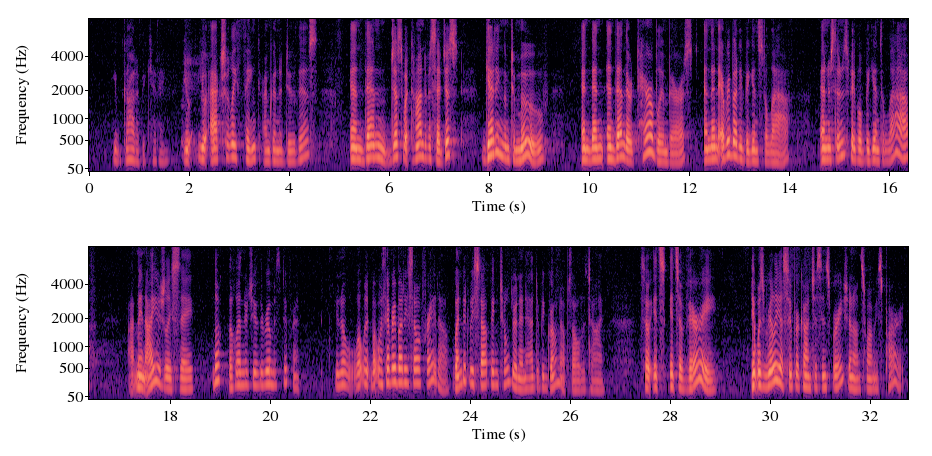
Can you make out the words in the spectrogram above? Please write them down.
"You've got to be kidding." You, you actually think, I'm going to do this? And then just what Tandava said, just getting them to move, and then, and then they're terribly embarrassed, and then everybody begins to laugh. And as soon as people begin to laugh, I mean, I usually say, look, the whole energy of the room is different. You know, what, what was everybody so afraid of? When did we stop being children and had to be grown ups all the time? So it's, it's a very it was really a superconscious inspiration on Swami's part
